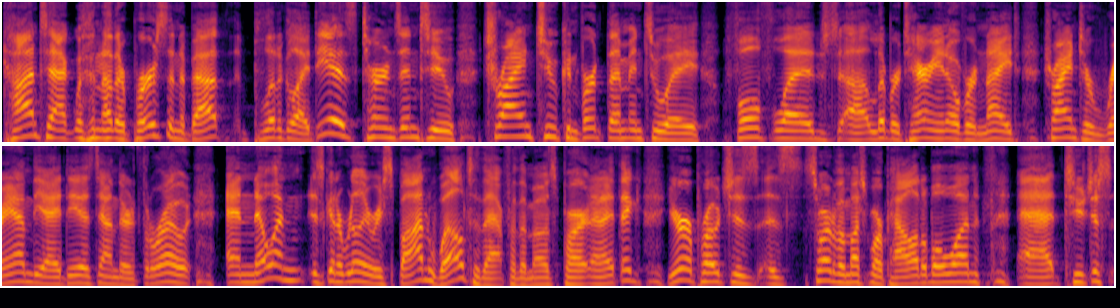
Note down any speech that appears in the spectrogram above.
contact with another person about political ideas turns into trying to convert them into a full fledged uh, libertarian overnight, trying to ram the ideas down their throat. And no one is going to really respond well to that for the most part. And I think your approach is, is sort of a much more palatable one uh, to just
